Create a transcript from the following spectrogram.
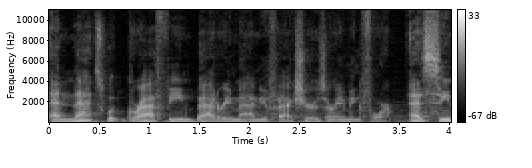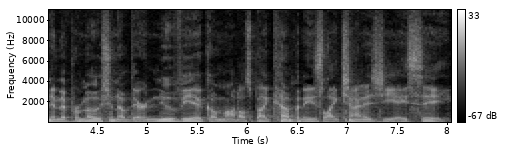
and that's what graphene battery manufacturers are aiming for, as seen in the promotion of their new vehicle models by companies like China's GAC.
